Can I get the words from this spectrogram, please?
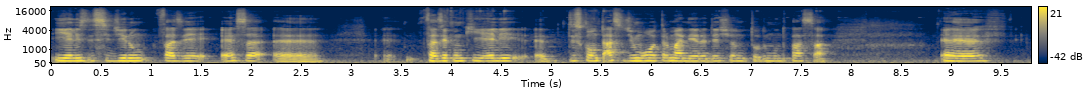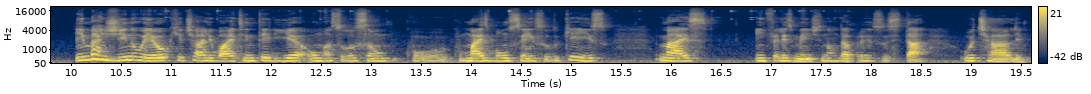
e eles decidiram fazer essa. É, é, fazer com que ele é, descontasse de uma outra maneira, deixando todo mundo passar. É, imagino eu que Charlie White teria uma solução com, com mais bom senso do que isso, mas infelizmente não dá para ressuscitar o Charlie.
